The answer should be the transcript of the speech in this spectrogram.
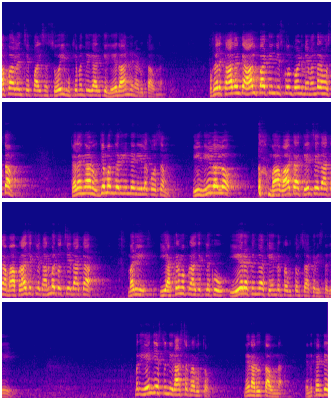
ఆపాలని చెప్పాల్సిన సోయి ముఖ్యమంత్రి గారికి లేదా అని నేను అడుగుతా ఉన్నా. ఒకవేళ కాదంటే ఆల్ పార్టీని తీసుకొని పోండి మేమందరం వస్తాం. తెలంగాణ ఉద్యమం జరిగిందే నీళ్ళ కోసం. ఈ నీళ్ళల్లో మా వాటా తేల్చేదాకా మా ప్రాజెక్టులకు అనుమతి వచ్చేదాకా మరి ఈ అక్రమ ప్రాజెక్టులకు ఏ రకంగా కేంద్ర ప్రభుత్వం సహకరిస్తుంది? మరి ఏం చేస్తుంది రాష్ట్ర ప్రభుత్వం? నేను అడుగుతా ఉన్నా. ఎందుకంటే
